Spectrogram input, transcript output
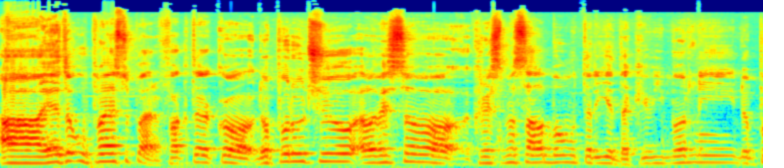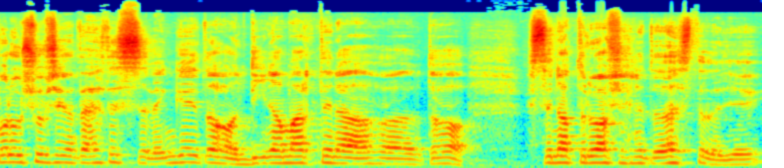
A je to úplně super, fakt jako doporučuju Elvisovo Christmas album, který je taky výborný, doporučuju všechny ty swingy toho Dina Martina, toho Sinatru a všechny tyhle ty lidi.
